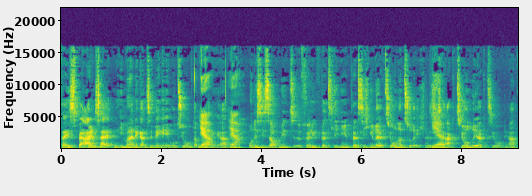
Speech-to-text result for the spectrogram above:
da, ist bei allen Seiten immer eine ganze Menge Emotion dabei. Ja, ja? Und es ist auch mit völlig plötzlichen, plötzlichen Reaktionen zu rechnen. Es ist ja Aktion, Reaktion. Ja?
